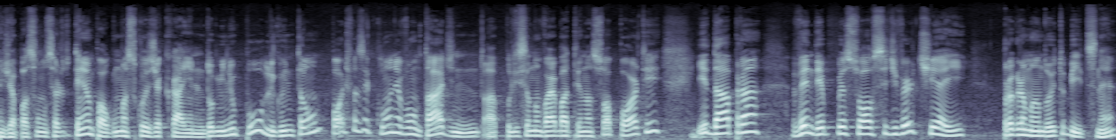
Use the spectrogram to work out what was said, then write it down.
já passou um certo tempo, algumas coisas já caíram no domínio público, então pode fazer clone à vontade, a polícia não vai bater na sua porta e, e dá para vender para o pessoal se divertir aí programando 8 bits, né?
